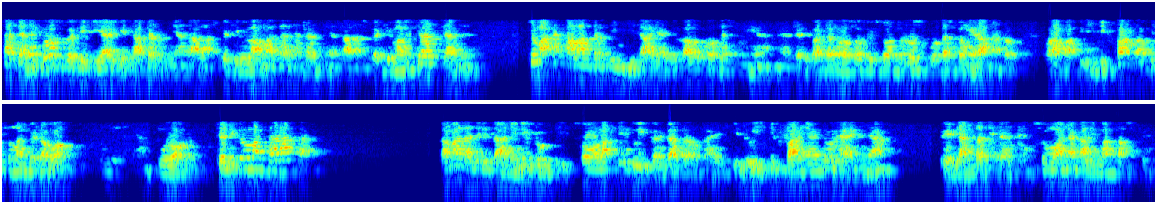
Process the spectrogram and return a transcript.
Saja ini kalau sebagai kiai kita ada punya salah, sebagai ulama saya ada punya salah, sebagai manusia jangan. Cuma kesalahan tertinggi saya itu kalau protes pengiran. Nah, daripada merasa bisa terus protes pengiran atau orang pasti istighfar tapi senang beda kok. Pulau. Jadi itu masyarakat. Sama tak cerita ini bukti. Sholat itu ibadah terbaik. Itu istighfarnya itu hanya beda saja. Semuanya kalimat tasbih.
